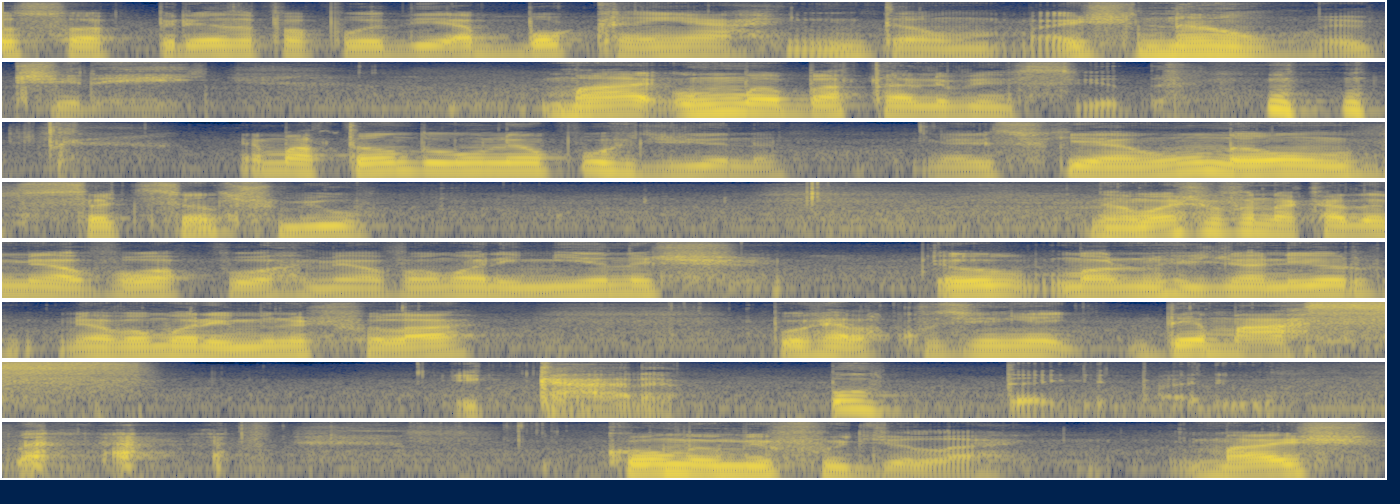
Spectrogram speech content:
a sua presa para poder abocanhar. Então, mas não, eu tirei. uma batalha vencida. é matando um leão por dia, né? É isso que é. Um não, 700 mil. Mais eu fui na casa da minha avó, porra. Minha avó mora em Minas. Eu moro no Rio de Janeiro. Minha avó mora em Minas, fui lá. Porra, ela cozinha demais. E cara, puta que pariu. Como eu me fudi lá. Mas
